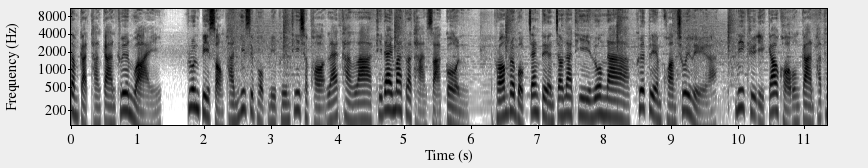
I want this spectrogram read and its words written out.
จำกัดทางการเคลื่อนไหว รุ่นปี 2026 มีพื้นที่เฉพาะและทางลาดที่ได้มาตรฐานสากล พร้อมระบบแจ้งเตือนเจ้าหน้าที่ล่วงหน้าเพื่อเตรียมความช่วยเหลือ นี่คืออีกก้าวขององค์การพัฒ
